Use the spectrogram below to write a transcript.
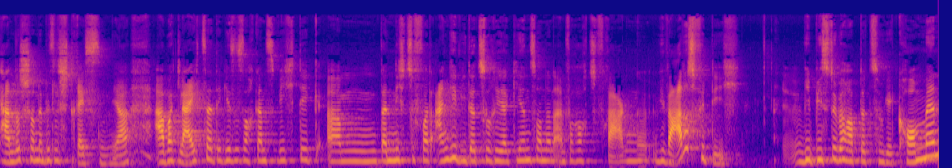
kann das schon ein bisschen stressen. Ja? Aber gleichzeitig ist es auch ganz wichtig, ähm, dann nicht sofort angewidert zu reagieren, sondern einfach auch zu fragen, wie war das für dich? Wie bist du überhaupt dazu gekommen?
